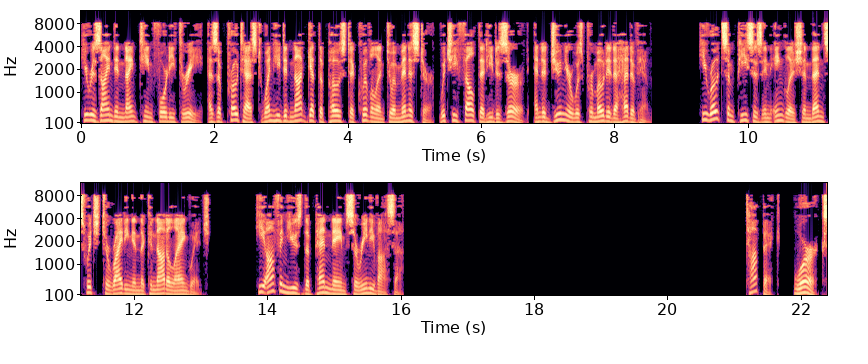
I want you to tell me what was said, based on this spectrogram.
he resigned in 1943, as a protest when he did not get the post equivalent to a minister, which he felt that he deserved, and a junior was promoted ahead of him. He wrote some pieces in English and then switched to writing in the Kannada language. He often used the pen name Srinivasa. Works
